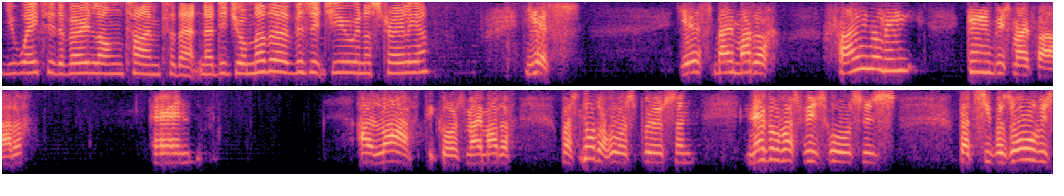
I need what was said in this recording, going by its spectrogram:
You waited a very long time for that. Now, did your mother visit you in Australia? Yes. Yes, my mother finally came with my father. And I laughed because my mother was not a horse person, never was with horses, but she was always,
